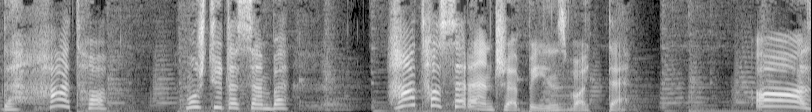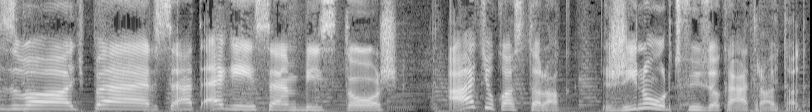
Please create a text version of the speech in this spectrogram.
De hát ha... Most jut eszembe, Hát, ha szerencsepénz vagy te. Az vagy, persze, hát egészen biztos. Átjukasztalak, zsinórt fűzök át rajtad,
